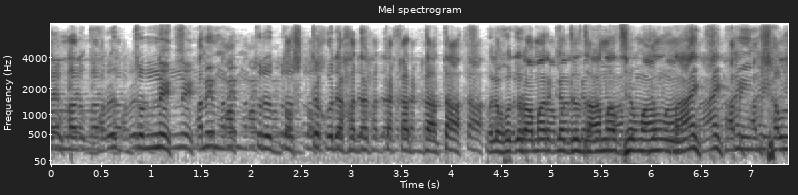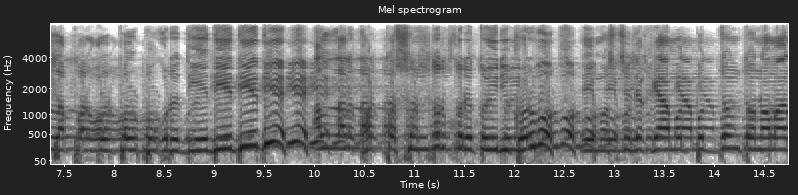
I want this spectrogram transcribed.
আল্লাহর ঘরের জন্য আমি মাত্র দশটা করে হাজার টাকার দাতা। বলে, হুজুর, আমার কাছে জান আছে, মাল নাই। আমি ইনশাল্লাহ পরে অল্প অল্প করে দিয়ে দিয়ে দিয়ে দিয়ে আল্লাহর ঘরটা সুন্দর করে তৈরি করব। এই মসজিদে কিয়ামত পর্যন্ত নামাজ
